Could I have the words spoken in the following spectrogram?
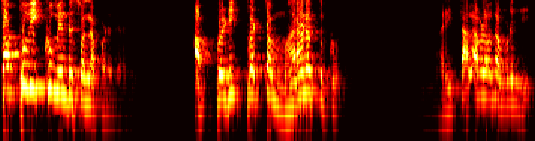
தப்புவிக்கும் என்று சொல்லப்படுகிறது. அப்படிப்பட்ட மரணத்துக்கும் மறித்தால் அவ்வளவுதான் முடிஞ்சு.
